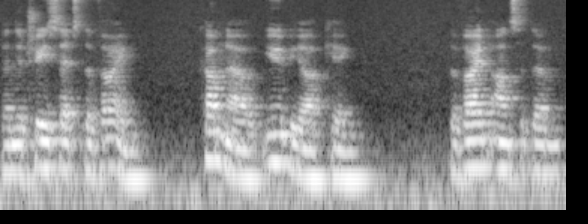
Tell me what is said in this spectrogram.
Then the tree said to the vine, Come now, you be our king. The vine answered them,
